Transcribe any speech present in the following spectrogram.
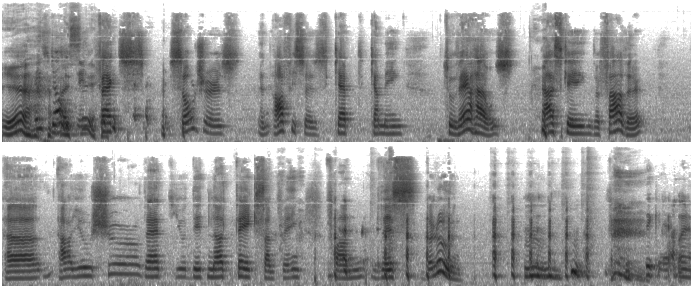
Yeah, They stole I see. In fact, soldiers and officers kept coming to their house asking the father, uh, Are you sure that you did not take something from this balloon? Así que, bueno,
